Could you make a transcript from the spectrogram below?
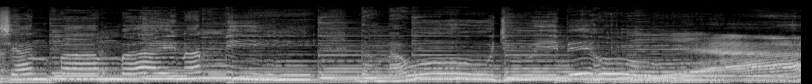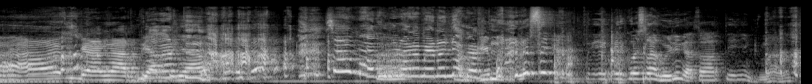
Sian pambainan mi Dang naujui beho Ya, nggak ngerti artinya. Sama aku udah bedanya Gimana sih? Request lagu ini nggak tahu artinya gimana? sih?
